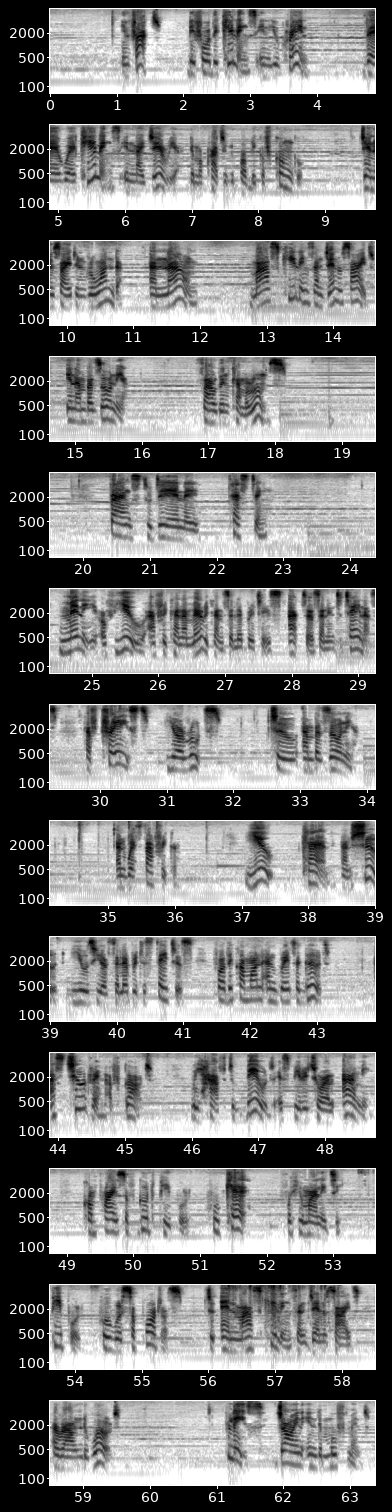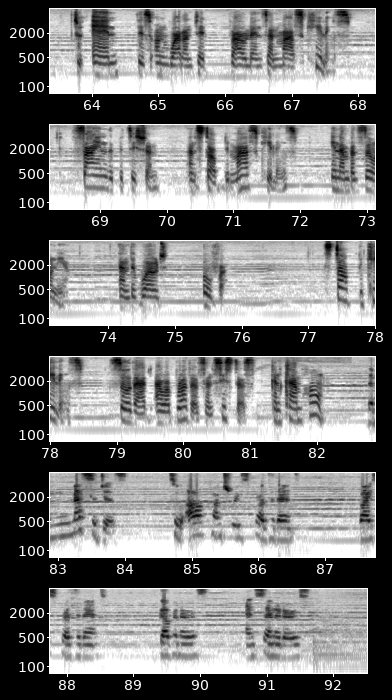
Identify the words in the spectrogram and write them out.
In fact, before the killings in Ukraine, there were killings in Nigeria, Democratic Republic of Congo, genocide in Rwanda, and now mass killings and genocide in Ambazonia, southern Cameroons. Thanks to DNA testing, many of you African American celebrities, actors, and entertainers have traced your roots to Ambazonia and West Africa. You can and should use your celebrity status for the common and greater good. As children of God, we have to build a spiritual army comprised of good people who care for humanity, people who will support us to end mass killings and genocides around the world. Please join in the movement to end this unwarranted violence and mass killings. Sign the petition and stop the mass killings in Ambazonia and the world over. Stop the killings so that our brothers and sisters can come home. The messages to our country's president, vice president, governors, and senators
